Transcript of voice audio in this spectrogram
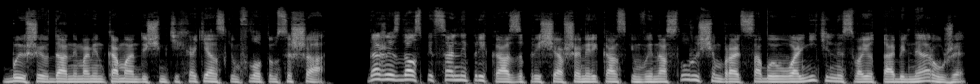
бывший в данный момент командующим Тихоокеанским флотом США, даже издал специальный приказ, запрещавший американским военнослужащим брать с собой в увольнительное свое табельное оружие.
